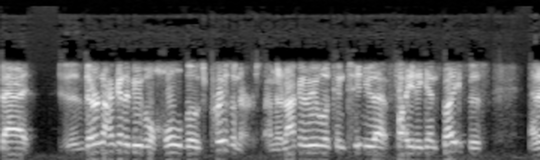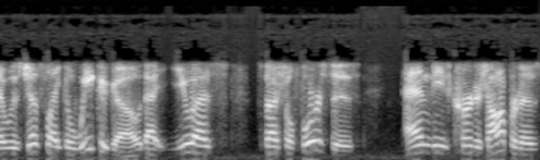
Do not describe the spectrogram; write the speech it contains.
that they're not going to be able to hold those prisoners, and they're not going to be able to continue that fight against ISIS. And it was just like a week ago that U.S. Special Forces and these Kurdish operatives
